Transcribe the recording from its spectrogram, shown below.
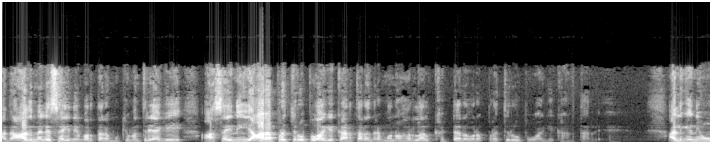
ಅದಾದ ಮೇಲೆ ಸೈನಿ ಬರ್ತಾರೆ ಮುಖ್ಯಮಂತ್ರಿಯಾಗಿ. ಆ ಸೈನಿ ಯಾರ ಪ್ರತಿರೂಪವಾಗಿ ಕಾಣ್ತಾರೆ ಅಂದರೆ ಮನೋಹರ್ ಲಾಲ್ ಖಟ್ಟರ್ ಅವರ ಪ್ರತಿರೂಪವಾಗಿ ಕಾಣ್ತಾರೆ. ಅಲ್ಲಿಗೆ ನೀವು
